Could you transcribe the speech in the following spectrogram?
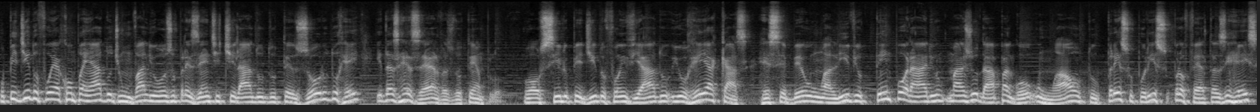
O pedido foi acompanhado de um valioso presente tirado do tesouro do rei e das reservas do templo. O auxílio pedido foi enviado e o rei Acás recebeu um alívio temporário, mas Judá pagou um alto preço por isso. Profetas e Reis,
